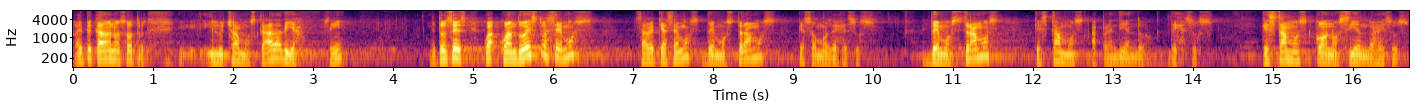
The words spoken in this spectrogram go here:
Hay pecado en nosotros. Y, luchamos cada día. ¿Sí? Entonces, cuando esto hacemos, ¿sabe qué hacemos? Demostramos que somos de Jesús. Demostramos que estamos aprendiendo de Jesús. Que estamos conociendo a Jesús.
